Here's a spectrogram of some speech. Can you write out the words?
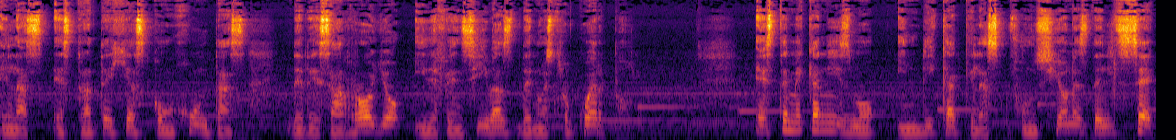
en las estrategias conjuntas de desarrollo y defensivas de nuestro cuerpo. Este mecanismo indica que las funciones del SEC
